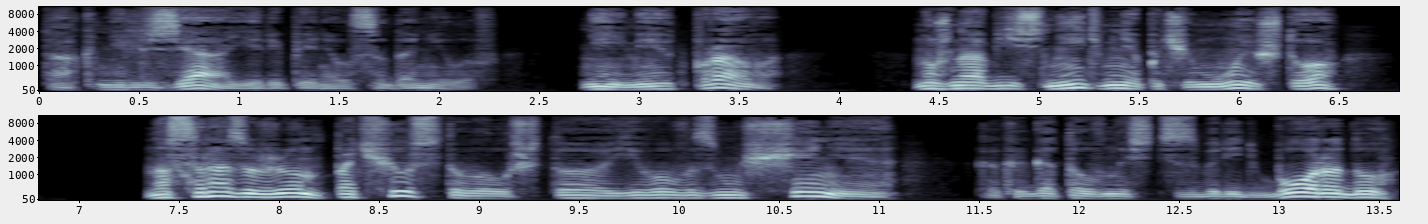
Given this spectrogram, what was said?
«Так нельзя», — ерепенился Данилов не имеют права. Нужно объяснить мне, почему и что. Но сразу же он почувствовал, что его возмущение, как и готовность сбрить бороду,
